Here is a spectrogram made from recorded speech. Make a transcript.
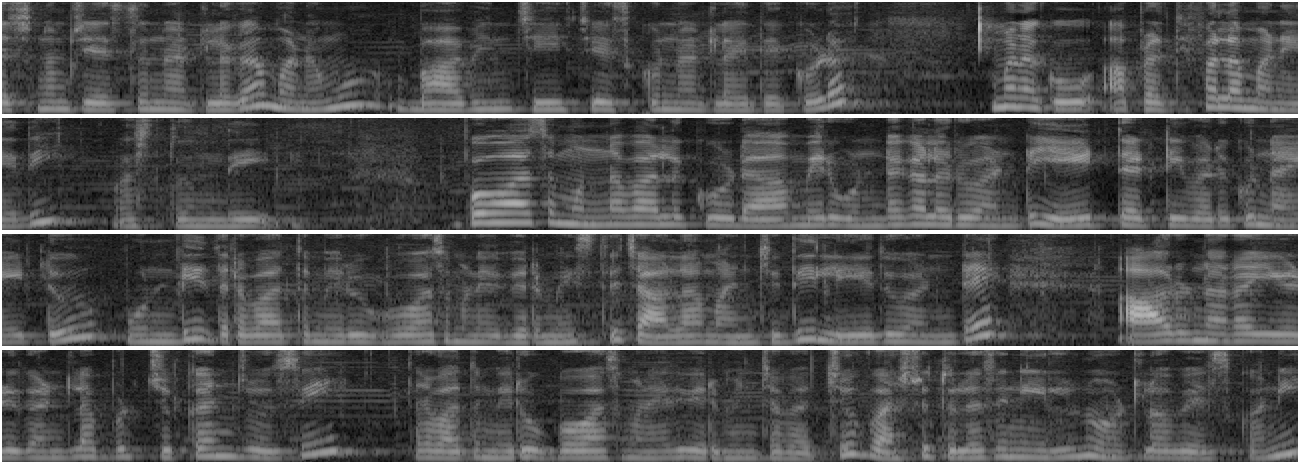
దర్శనం చేస్తున్నట్లుగా మనము భావించి చేసుకున్నట్లయితే కూడా మనకు ఆ ప్రతిఫలం అనేది వస్తుంది. ఉపవాసం ఉన్నవాళ్ళు కూడా మీరు ఉండగలరు అంటే ఎయిట్ థర్టీ వరకు నైట్ ఉండి తర్వాత మీరు ఉపవాసం అనేది విరమిస్తే చాలా మంచిది. లేదు అంటే ఆరున్నర ఏడు గంటలప్పుడు చుక్కను చూసి తర్వాత మీరు ఉపవాసం అనేది విరమించవచ్చు. ఫస్ట్ తులసి నీళ్ళు నోట్లో వేసుకొని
